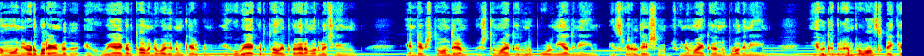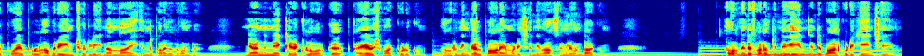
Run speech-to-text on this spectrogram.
അമോനിയോട് പറയേണ്ടത് യഹോവിയായ കർത്താവിന്റെ വചനം കേൾപ്പിൻ. യഹോവിയായ കർത്താവ് ഇപ്രകാരം അരുളി ചെയ്യുന്നു. എന്റെ വിശുദ്ധ മന്ദിരം അശുദ്ധമായി തീർന്നപ്പോൾ നീ അതിനെയും ഇസ്രയേൽ ദേശം ശൂന്യമായി തീർന്നപ്പോൾ അതിനെയും യഹൂദഗ്രഹം പ്രവാസത്തിലേക്ക് പോയപ്പോൾ അവരെയും ചൊല്ലി നന്നായി എന്ന് പറഞ്ഞതുകൊണ്ട് ഞാൻ നിന്നെ കിഴക്കുള്ളവർക്ക് കൈവശമാക്കി കൊടുക്കും. അവർ നിങ്ങൾ പാളയം അടിച്ച് നിവാസങ്ങളെ ഉണ്ടാക്കും. അവർ നിന്റെ ഫലം തിന്നുകയും നിന്റെ പാൽ കുടിക്കുകയും ചെയ്യും.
